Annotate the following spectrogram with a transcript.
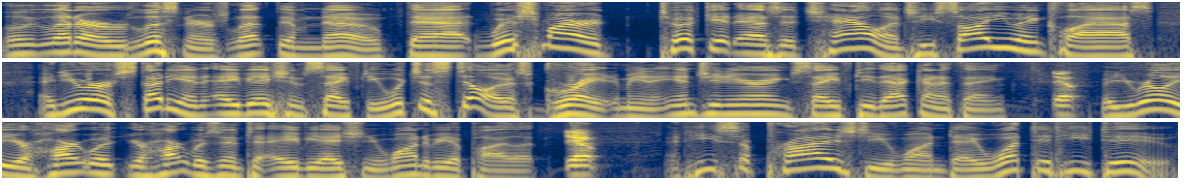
let our listeners let them know that Wischmeyer took it as a challenge. He saw you in class and you were studying aviation safety, which is still it's great. I mean, engineering, safety, that kind of thing. Yep. But you really your heart was your heart was into aviation. You wanted to be a pilot. Yep. And he surprised you one day. What did he do?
